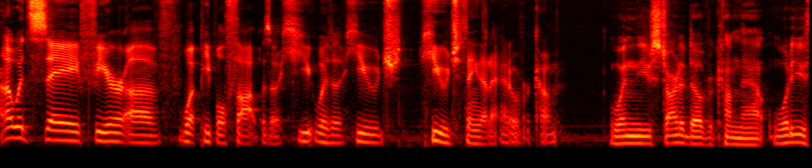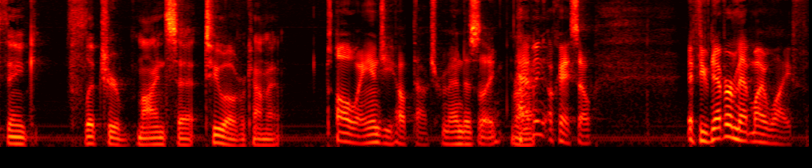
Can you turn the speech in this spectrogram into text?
I would say fear of what people thought was a hu- was a huge, huge thing that I had overcome. When you started to overcome that, what do you think flipped your mindset to overcome it? Oh, Angie helped out tremendously. Right. Having okay, so if you've never met my wife,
